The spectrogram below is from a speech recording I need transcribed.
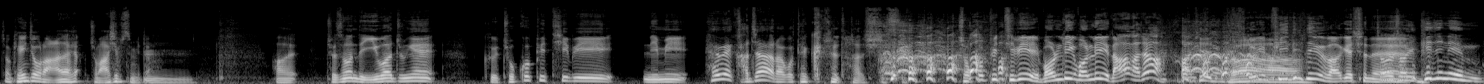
좀 개인적으로 안- 좀 아쉽습니다. 음. 아, 죄송한데 이 와중에 그 조코피 TV 님이 해외 가자라고 댓글을 달아주셨어요. 조코피 TV 멀리 멀리 나아가자. 여기 PD님이 와 계시네. 저 저희 PD님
